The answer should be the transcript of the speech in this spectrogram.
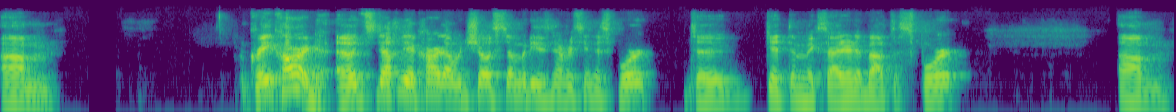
Um, great card. Uh, it's definitely a card I would show somebody who's never seen the sport to get them excited about the sport. Um,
